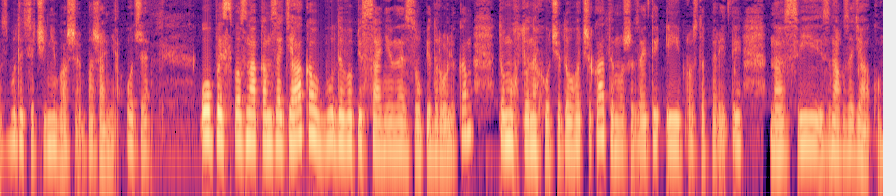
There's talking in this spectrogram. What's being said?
збудеться чи ні ваше бажання. Отже, опис по знакам зодіака буде в описанні внизу під роликом. Тому хто не хоче довго чекати, може зайти і просто перейти на свій знак зодіаку.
